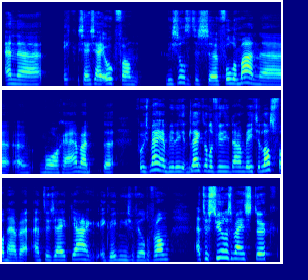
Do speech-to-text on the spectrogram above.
En uh, ik, zij zei ook van... Lieselt, het is uh, volle maan uh, morgen. Hè? Maar de volgens mij hebben jullie, het lijkt alsof jullie daar een beetje last van hebben. En toen zei ik, ja, ik weet niet zoveel ervan. En toen stuurden ze mij een stuk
